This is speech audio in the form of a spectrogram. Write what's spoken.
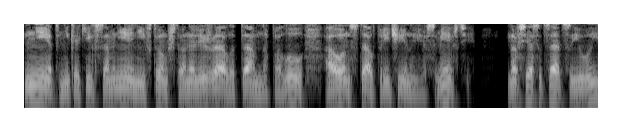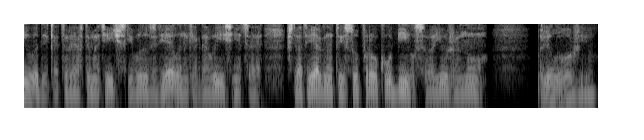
Нет никаких сомнений в том, что она лежала там на полу, а он стал причиной ее смерти. Но все ассоциации и выводы, которые автоматически будут сделаны, когда выяснится, что отвергнутый супруг убил свою жену, были ложью.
